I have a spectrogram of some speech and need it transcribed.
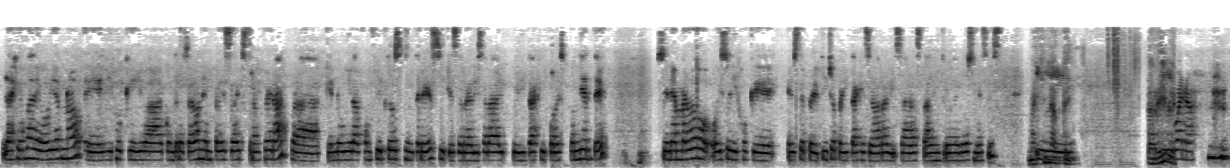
la jefa de gobierno eh, dijo que iba a contratar a una empresa extranjera para que no hubiera conflictos de interés y que se realizara el peritaje correspondiente. Sin embargo, hoy se dijo que este dicho peritaje se va a realizar hasta dentro de dos meses. Imagínate. Terrible. bueno,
